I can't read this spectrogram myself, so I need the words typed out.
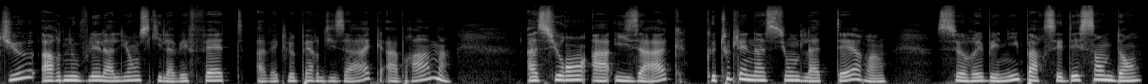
Dieu a renouvelé l'alliance qu'il avait faite avec le père d'Isaac, Abraham, assurant à Isaac que toutes les nations de la terre seraient bénies par ses descendants,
